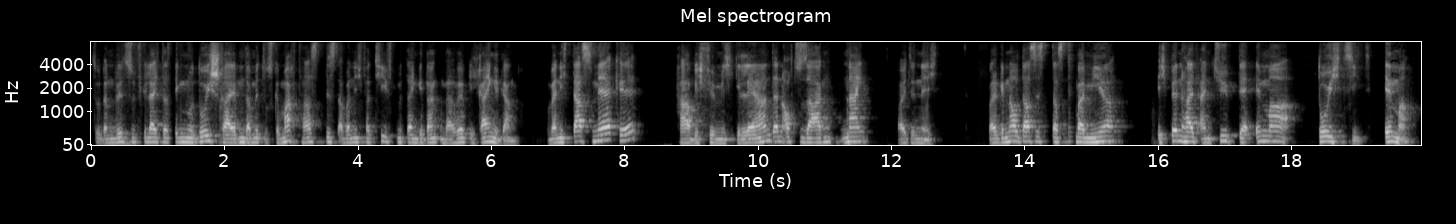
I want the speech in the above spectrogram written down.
So, dann willst du vielleicht das Ding nur durchschreiben, damit du es gemacht hast, bist aber nicht vertieft mit deinen Gedanken da wirklich reingegangen. Und wenn ich das merke, habe ich für mich gelernt, dann auch zu sagen, nein, heute nicht. Weil genau das ist das bei mir. Ich bin halt ein Typ, der immer durchzieht. Immer.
